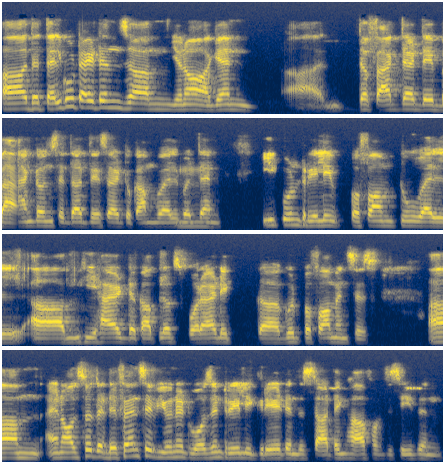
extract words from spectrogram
Uh, the Telugu Titans, um, you know, again, uh, the fact that they banked on Siddharth Desai to come well, mm. but hmm. then he couldn't really perform too well. Um, he had a couple of sporadic uh, good performances. Um, and also the defensive unit wasn't really great in the starting half of the season.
